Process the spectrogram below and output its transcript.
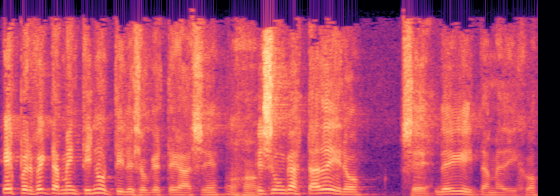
es perfectamente inútil eso que este hace, es un gastadero Sí. de guita, me dijo.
